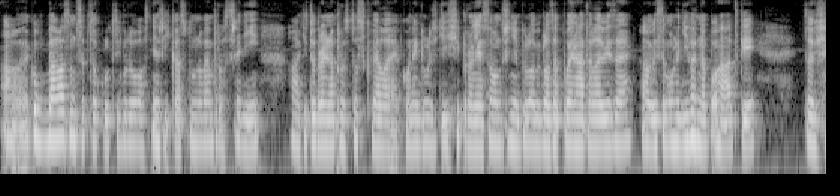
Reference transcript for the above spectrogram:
ale jako bála jsem se, co kluci budou vlastně říkat v tom novém prostředí. A ti to brali naprosto skvěle. Jako nejdůležitější pro ně samozřejmě bylo, aby byla zapojená televize, aby se mohli dívat na pohádky. Což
